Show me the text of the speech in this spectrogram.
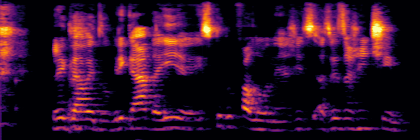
Legal, Edu. Obrigada aí. É isso que o Edu falou, né? Gente, às vezes a gente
